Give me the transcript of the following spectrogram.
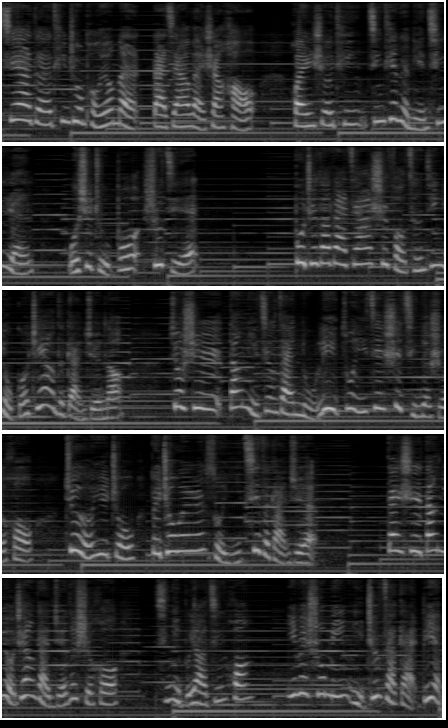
亲爱的听众朋友们，大家晚上好，欢迎收听今天的年轻人，我是主播舒杰。不知道大家是否曾经有过这样的感觉呢？就是当你正在努力做一件事情的时候，就有一种被周围人所遗弃的感觉。但是当你有这样感觉的时候，请你不要惊慌，因为说明你正在改变。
